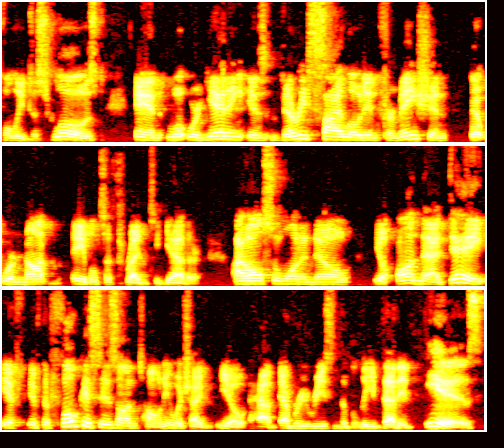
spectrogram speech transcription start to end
fully disclosed and what we're getting is very siloed information that we're not able to thread together. I also want to know you know, on that day, if if the focus is on Tony, which I you know have every reason to believe that it is,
